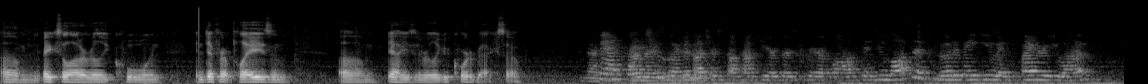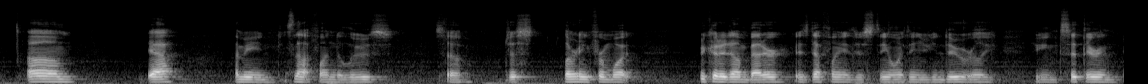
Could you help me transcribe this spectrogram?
Um, makes a lot of really cool and, and different plays, and um, yeah, he's a really good quarterback. So. Mac, what did you learn about yourself after your first career loss, and do losses motivate you and fire you up? Um, yeah, I mean it's not fun to lose, so just learning from what we could have done better is definitely just the only thing you can do. Really, you can sit there and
